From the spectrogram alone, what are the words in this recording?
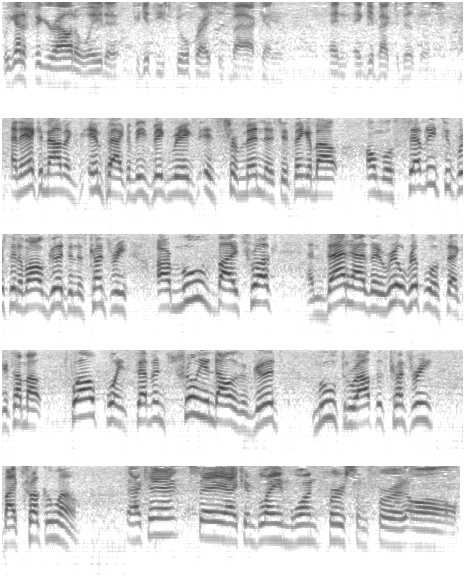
We got to figure out a way to, to get these fuel prices back and, and, and get back to business. And the economic impact of these big rigs is tremendous. You think about almost 72% of all goods in this country are moved by truck, and that has a real ripple effect. You're talking about $12.7 trillion of goods moved throughout this country by truck alone. I can't say I can blame one person for it all.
